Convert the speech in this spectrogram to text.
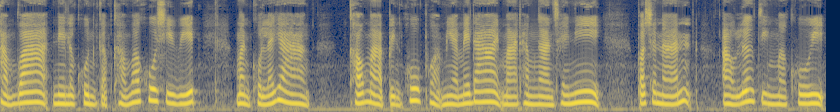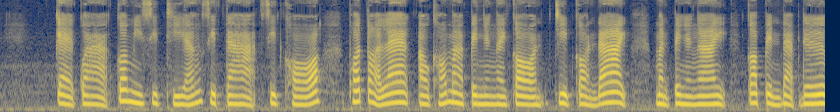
คำว่าเนรคุณกับคำว่าคู่ชีวิต มันคนละอย่าง เขามาเป็นคู่ผัวเมียไม่ได้มาทำงานใช้นี่ เพราะฉะนั้นเอาเรื่องจริงมาคุย แก่กว่าก็มีสิทธิ์เถียง สิทธิ์ด่า สิทธิ์ขอ เพราะต่อแรกเอาเขามาเป็นยังไงก่อน จีบก่อนได้ มันเป็นยังไง ก็เป็นแบบเดิม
